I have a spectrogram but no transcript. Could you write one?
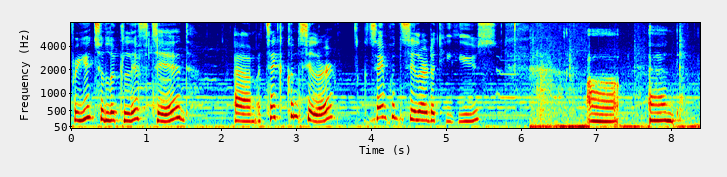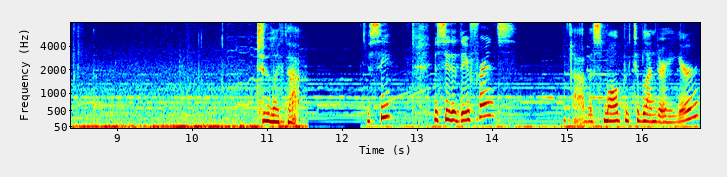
For you to look lifted, um, take concealer, same concealer that you use, uh, and do like that. You see? You see the difference? Have a small beauty blender here.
